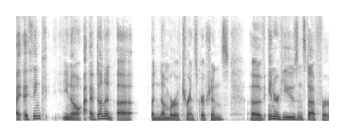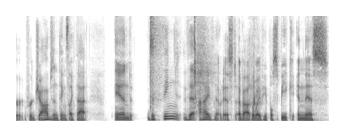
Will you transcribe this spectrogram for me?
I, I think you know I, i've done a, a a number of transcriptions of interviews and stuff for for jobs and things like that and the thing that i've noticed about the way people speak in this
